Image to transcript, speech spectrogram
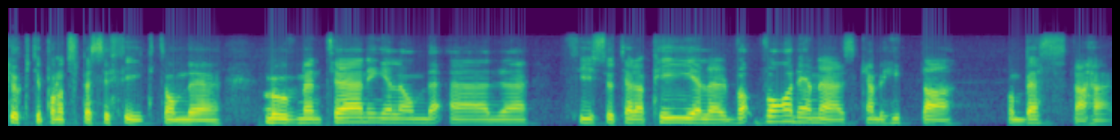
duktig på något specifikt. Om det är movement-träning eller om det är eh, fysioterapi eller va, vad det än är så kan du hitta de bästa här.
